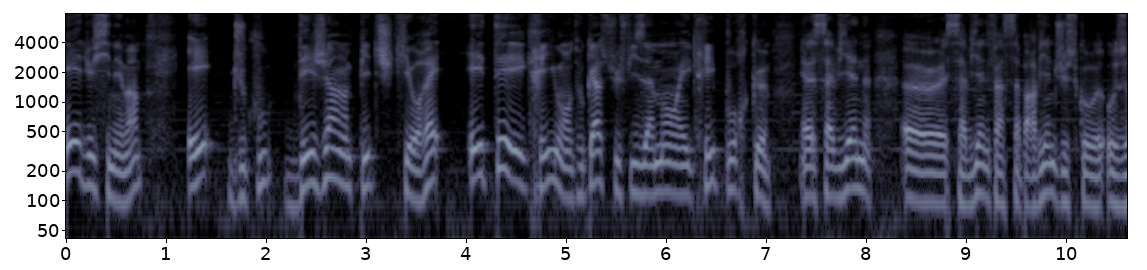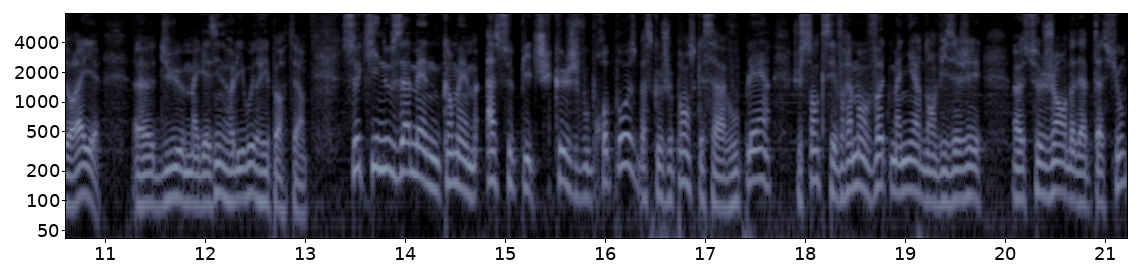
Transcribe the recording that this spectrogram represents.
et du cinéma et du coup déjà un pitch qui aurait été écrit ou en tout cas suffisamment écrit pour que euh, ça vienne, euh, ça vienne, enfin ça parvienne jusqu'aux oreilles euh, du magazine Hollywood Reporter. Ce qui nous amène quand même à ce pitch que je vous propose parce que je pense que ça va vous plaire. Je sens que c'est vraiment votre manière d'envisager ce genre d'adaptation.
